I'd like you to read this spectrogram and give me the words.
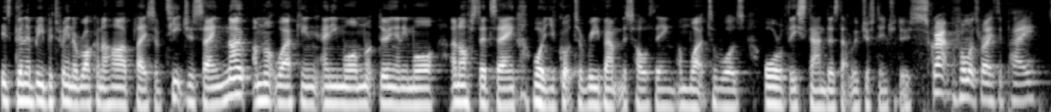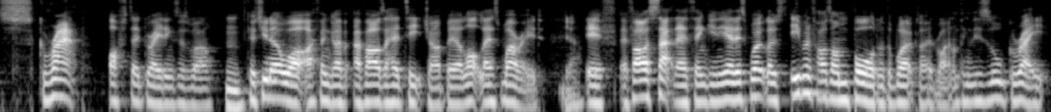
Is going to be between a rock and a hard place of teachers saying, no, I'm not working anymore, I'm not doing anymore, and Ofsted saying, well, you've got to revamp this whole thing and work towards all of these standards that we've just introduced. scrap performance related pay, scrap Ofsted gradings as well. Hmm. Because you know what? I think if, if I was a head teacher, I'd be a lot less worried. Yeah. If if I was sat there thinking, yeah, this workload, even if I was on board with the workload, right, I'm thinking this is all great.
